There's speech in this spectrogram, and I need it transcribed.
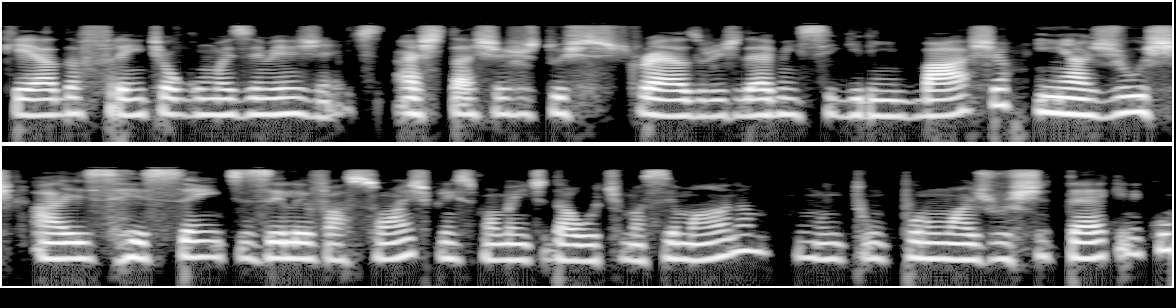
queda frente a algumas emergentes. As taxas dos treasuries devem seguir em baixa, em ajuste às recentes elevações, principalmente da última semana, muito por um ajuste técnico,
